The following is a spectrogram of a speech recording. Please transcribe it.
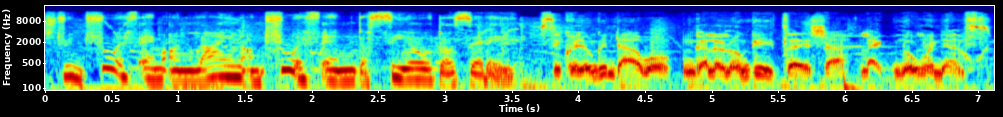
Stream True FM online on truefm.co.za. Sikho yonke indawo ngalo lonke ixesha like no one else.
